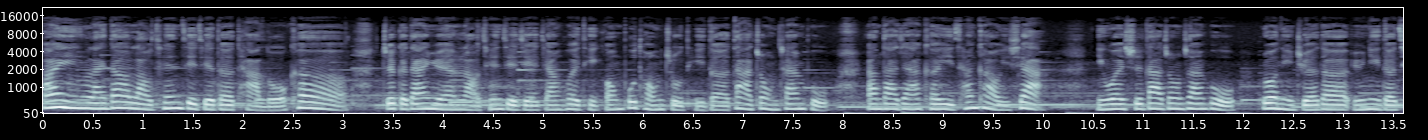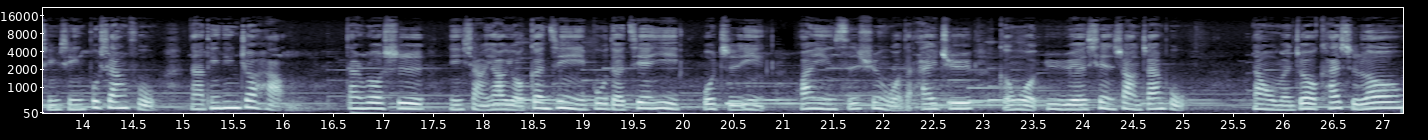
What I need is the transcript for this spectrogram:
欢迎来到老千姐姐的塔罗课。这个单元，老千姐姐将会提供不同主题的大众占卜，让大家可以参考一下。因为是大众占卜，若你觉得与你的情形不相符，那听听就好。但若是你想要有更进一步的建议或指引，欢迎私讯我的 IG，跟我预约线上占卜。那我们就开始喽。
